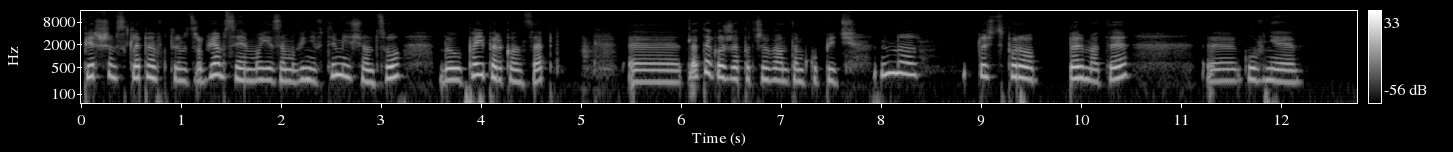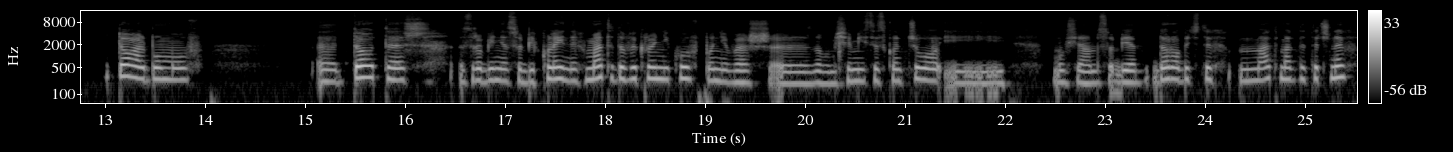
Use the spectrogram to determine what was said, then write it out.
Pierwszym sklepem, w którym zrobiłam sobie moje zamówienie w tym miesiącu był Paper Concept, e, dlatego, że potrzebowałam tam kupić no, dość sporo bermaty, e, głównie do albumów, e, do też zrobienia sobie kolejnych mat do wykrojników, ponieważ e, znowu mi się miejsce skończyło i musiałam sobie dorobić tych mat magnetycznych,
